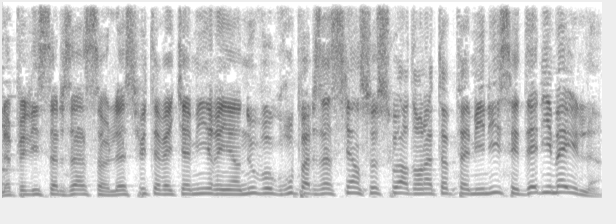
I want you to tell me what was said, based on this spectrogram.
La playlist Alsace, la suite avec Amir et un nouveau groupe alsacien ce soir dans la Top Family, c'est Daily Mail.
